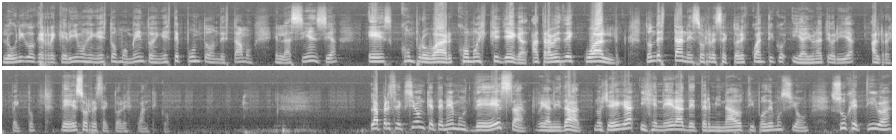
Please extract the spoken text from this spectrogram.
lo único que requerimos en estos momentos, en este punto donde estamos en la ciencia, es comprobar cómo es que llega, a través de cuál, dónde están esos receptores cuánticos y hay una teoría al respecto de esos receptores cuánticos. La percepción que tenemos de esa realidad nos llega y genera determinado tipo de emoción subjetiva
